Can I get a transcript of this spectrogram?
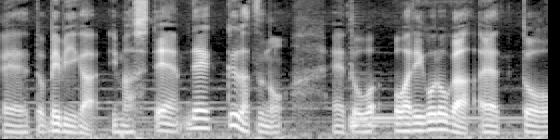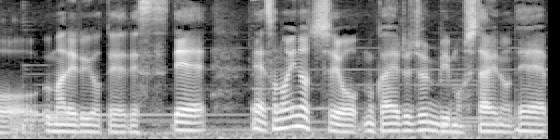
えっ、と、ベビーがいまして、で、9月の、えっ、と、終わり頃が、えっ、と、生まれる予定です。で、でその命を迎える準備もしたいので、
